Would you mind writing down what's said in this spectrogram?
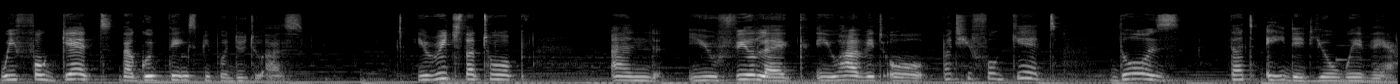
We forget the good things people do to us. You reach the top and you feel like you have it all, but you forget those that aided your way there.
